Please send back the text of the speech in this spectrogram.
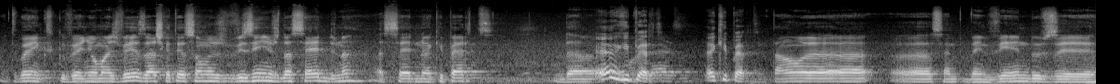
Muito bem, que venham mais vezes. Acho que até somos vizinhos da sede, né? A sede não é aqui perto. Da é aqui perto. É aqui perto. Então, uh, uh, sempre bem-vindos e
